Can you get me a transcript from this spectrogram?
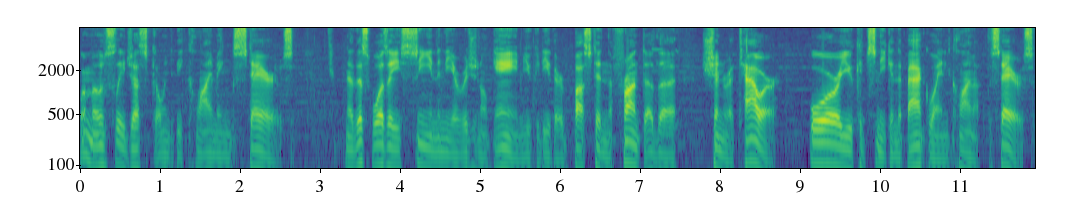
We're mostly just going to be climbing stairs. Now, this was a scene in the original game. You could either bust in the front of the Shinra Tower, or you could sneak in the back way and climb up the stairs.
